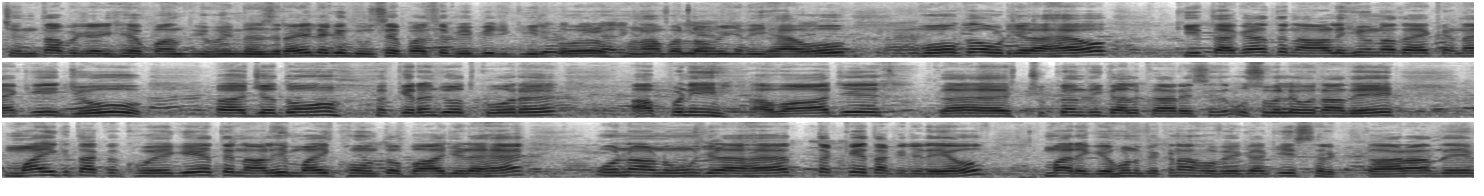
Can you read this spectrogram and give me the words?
ਚਿੰਤਾ ਵਜਾਈ ਹੈ ਬੰਦੀ ਹੋਈ ਨਜ਼ਰ ਆਈ, ਲੇਕਿਨ ਦੂਸਰੇ ਪਾਸੇ ਬੀਬੀ ਜਗੀਰ ਕੌਰ ਹੁਣਾਂ ਵੱਲੋਂ ਵੀ ਜਿਹੜੀ ਹੈ ਉਹ ਵਾਕਆਊਟ ਜਿਹੜਾ ਹੈ ਉਹ ਕੀਤਾ ਗਿਆ ਤੇ ਨਾਲ ਹੀ ਉਹਨਾਂ ਦਾ ਇਹ ਕਹਿਣਾ ਹੈ ਕਿ ਜੋ ਜਦੋਂ ਕਿਰਨਜੋਤ ਕੌਰ ਆਪਣੀ ਆਵਾਜ਼ ਚੁੱਕਣ ਦੀ ਗੱਲ ਕਰ ਰਹੇ ਸੀ ਉਸ ਵੇਲੇ ਉਹਨਾਂ ਦੇ ਮਾਈਕ ਤੱਕ ਖੋਏ ਗਏ ਤੇ ਨਾਲ ਹੀ ਮਾਈਕ ਖੋਣ ਤੋਂ ਬਾਅਦ ਜਿਹੜਾ ਹੈ, ਉਹਨਾਂ ਨੂੰ ਜਿਹੜਾ ਹੈ ਤੱਕੇ ਤੱਕ ਜਿਹੜੇ ਉਹ ਮਾਰੇ ਗਏ। ਹੁਣ ਵੇਖਣਾ ਹੋਵੇਗਾ ਕਿ ਸਰਕਾਰਾਂ ਦੇ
